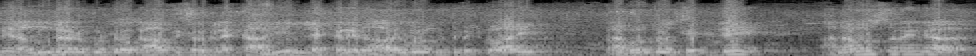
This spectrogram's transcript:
మీరందరూ అనుకుంటే ఒక ఆఫీసర్ ఒక లెక్క. ఏం లెక్క లేదు. ఆరు కూడా గుర్తుపెట్టుకోవాలి. ప్రభుత్వం చెప్తే అనవసరంగా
